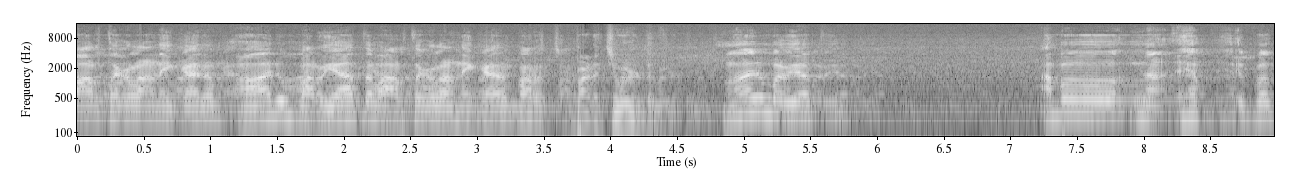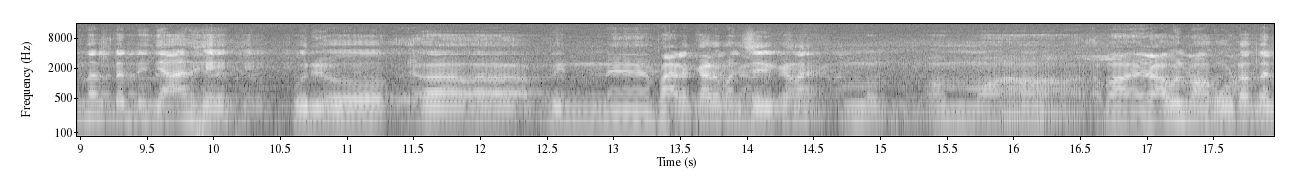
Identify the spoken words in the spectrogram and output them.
വാർത്തകളാണ് ഇക്കാരം ആരും പറയാത്ത വാർത്തകളാണ് ഇക്കാരം പറച്ച് പടച്ചു വിടുന്നത് ആരും പറയാത്ത അപ്പോൾ ഇപ്പോൾ എന്നിട്ട് ഞാൻ ഒരു പിന്നെ പാലക്കാട് മത്സരിക്കണ രാഹുൽ മാക്കൂട്ടത്തൻ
